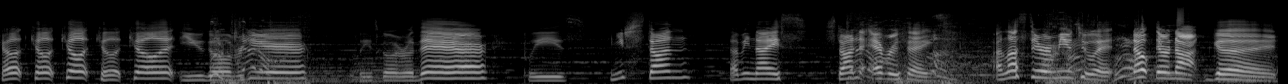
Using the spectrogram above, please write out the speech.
Kill it, kill it, kill it, kill it, kill it. You go over here. Please go over there. Please. Can you stun? That'd be nice. Stun everything. Unless they're immune to it. Nope, they're not. Good.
